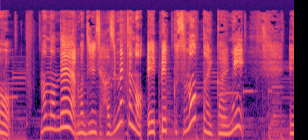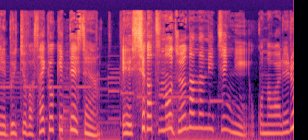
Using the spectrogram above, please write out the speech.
そう。なので、まあ、人生初めての APEX の大会に、えー、VTuber 最強決定戦、えー、4月の17日に行われる、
